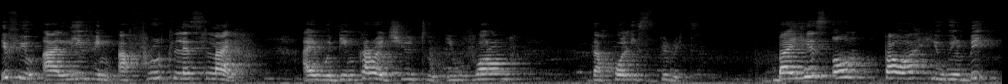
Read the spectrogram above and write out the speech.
if you are living a fruitless life, I would encourage you to involve the Holy Spirit. By His own power, He will be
